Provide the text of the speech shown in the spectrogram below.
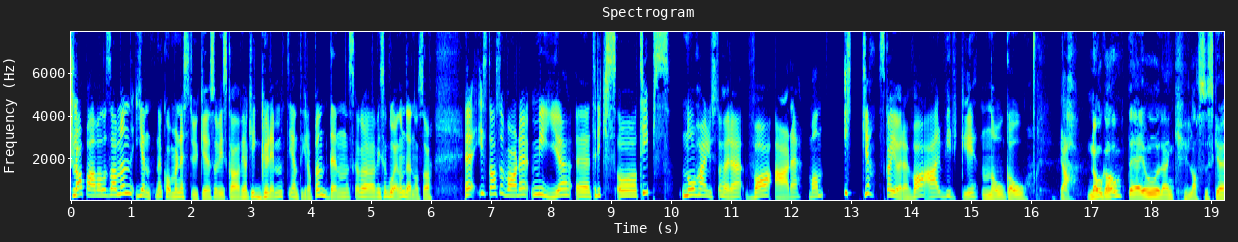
Slapp av, alle sammen. Jentene kommer neste uke, så vi, skal, vi har ikke glemt jentekroppen. Den skal, vi skal gå gjennom den også. Eh, I stad så var det mye eh, triks og tips. Nå har jeg lyst til å høre hva er det man ikke skal gjøre? Hva er virkelig no go? ja, no go. Det er jo den klassiske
